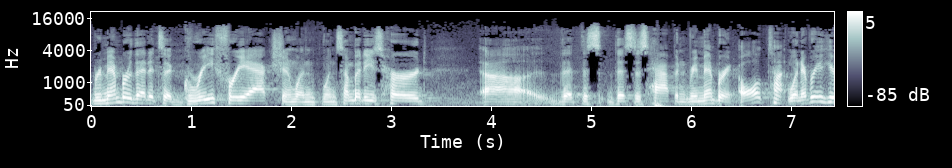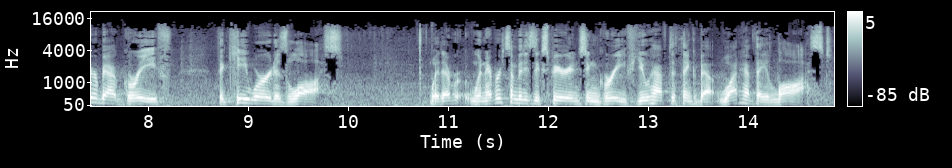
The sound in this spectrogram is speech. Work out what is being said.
remember that it's a grief reaction when, when somebody's heard uh, that this, this has happened. Remember, all time, whenever you hear about grief, the key word is loss. Whenever, whenever somebody's experiencing grief, you have to think about what have they lost.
